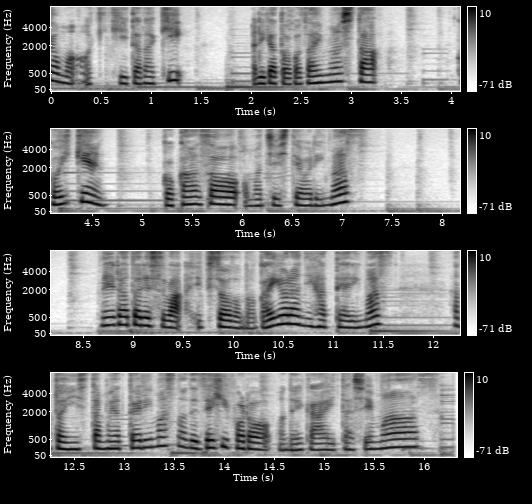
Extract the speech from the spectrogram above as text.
今日もお聴きいただきありがとうございました。ご意見、ご感想をお待ちしております。メールアドレスはエピソードの概要欄に貼ってあります。あとインスタもやっておりますので、ぜひフォローお願いいたします。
